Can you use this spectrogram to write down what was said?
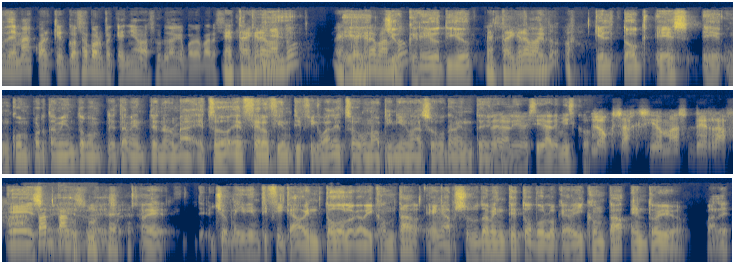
los demás, cualquier cosa por pequeña o absurda que pueda parecer. ¿Estáis grabando? ¿Estáis Eh, grabando? Yo creo, tío, ¿Estáis grabando? que el TOC es eh, un comportamiento completamente normal. Esto es cero científico, ¿vale? Esto es una opinión absolutamente. De la Universidad de Misco. Los axiomas de Rafa. Eso, Pam, pam. eso, eso. A ver, yo me he identificado en todo lo que habéis contado, en absolutamente todo lo que habéis contado, entro yo, ¿vale?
